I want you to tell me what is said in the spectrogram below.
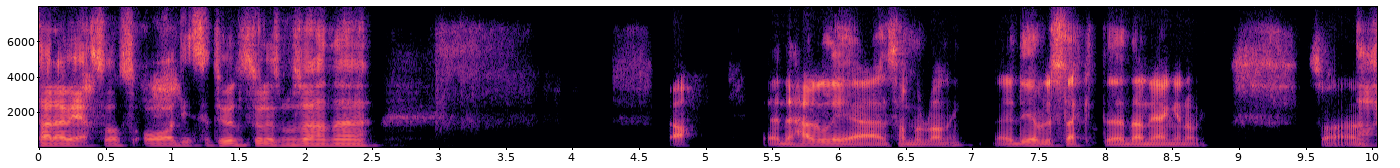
Taravesos og Dissetun, så liksom så han eh, En herlig eh, sammenblanding. De er vel slekt, eh, den gjengen òg. Så Nei.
